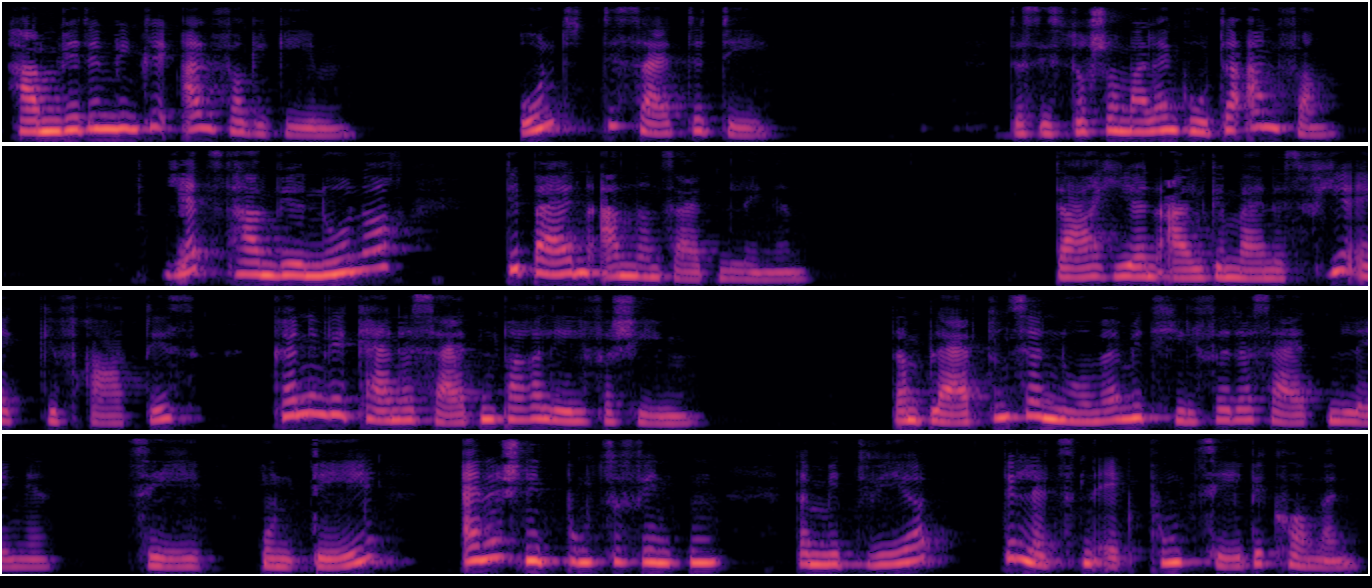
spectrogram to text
haben wir den Winkel Alpha gegeben und die Seite D. Das ist doch schon mal ein guter Anfang. Jetzt haben wir nur noch die beiden anderen Seitenlängen. Da hier ein allgemeines Viereck gefragt ist, können wir keine Seiten parallel verschieben. Dann bleibt uns ja nur mehr mit Hilfe der Seitenlänge C und D einen Schnittpunkt zu finden, damit wir den letzten Eckpunkt C bekommen.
